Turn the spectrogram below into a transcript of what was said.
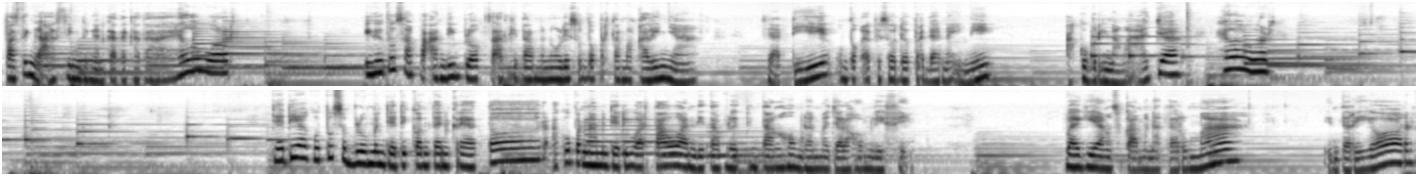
pasti nggak asing dengan kata-kata Hello World. Itu tuh sapaan di blog saat kita menulis untuk pertama kalinya. Jadi, untuk episode perdana ini, aku beri nama aja Hello World. Jadi aku tuh sebelum menjadi konten kreator, aku pernah menjadi wartawan di tabloid Bintang Home dan majalah Home Living. Bagi yang suka menata rumah, interior,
